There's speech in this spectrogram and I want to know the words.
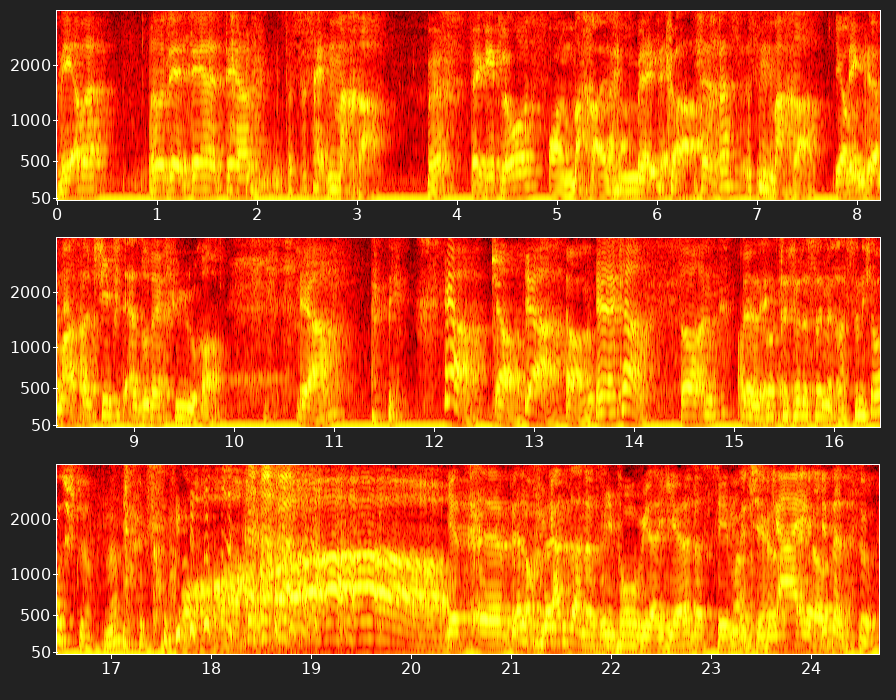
Nee, aber also der, der, der, das ist halt ein Macher. Ne? Der geht los. Oh, ein Macher ist er. Ein Maker. Der, das ist ein Macher. Ja, Link und der Master einfach- Chief ist also der Führer. Ja. Ja. Ja. Ja. Ja. Ja, klar. So, und, und Ja, er sorgt dafür, dass seine Rasse nicht ausstirbt. Ne? Jetzt äh, bitte auf ein ganz anderes Niveau wieder hier, das Thema. Mensch, hier hören Geil. keine Kinder zu.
